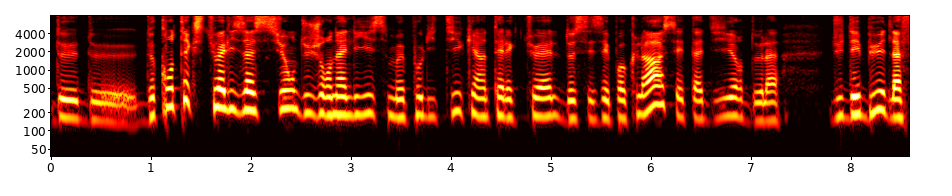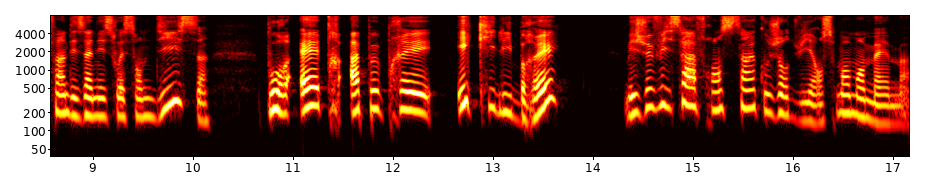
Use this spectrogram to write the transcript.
de, contextualisation du journalisme politique et intellectuel de ces époques-là, c'est-à-dire du début et de la fin des années 70, pour être à peu près équilibré. Mais je vis ça à France 5 aujourd'hui, en ce moment même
